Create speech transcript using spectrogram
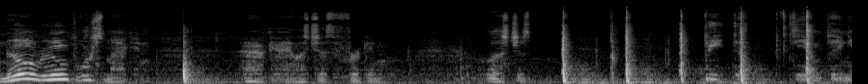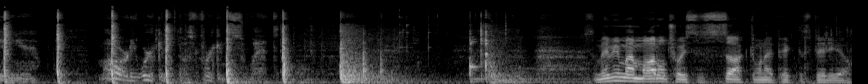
No room for smacking. Okay, let's just frickin', let's just beat this damn thing in here. I'm already working up a freaking sweat. So maybe my model choices sucked when I picked this video.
